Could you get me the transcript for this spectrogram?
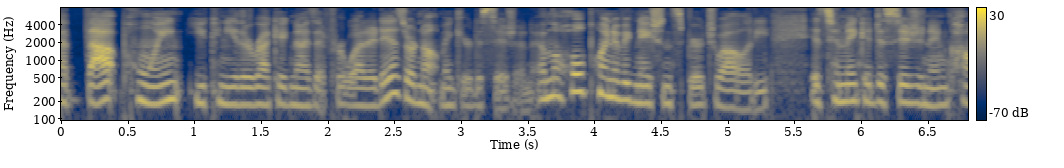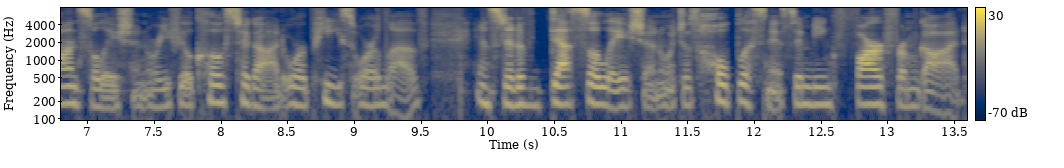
at that point, you can either recognize it for what it is or not make your decision. And the whole point of Ignatian spirituality is to make a decision in consolation, where you feel close to God, or peace, or love, instead of desolation, which is hopelessness and being far from God.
